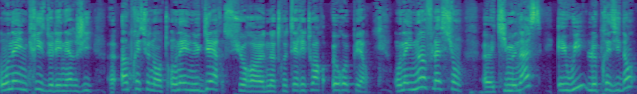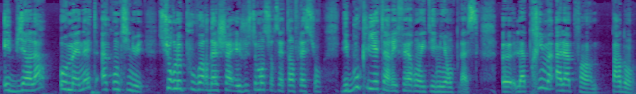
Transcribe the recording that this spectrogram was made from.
on a une crise de l'énergie euh, impressionnante. On a une guerre sur euh, notre territoire européen. On a une inflation euh, qui menace. Et oui, le président est bien là, aux manettes, à continuer. Sur le pouvoir d'achat et justement sur cette inflation, des boucliers tarifaires ont été mis en place. Euh, la prime à la, enfin, pardon,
